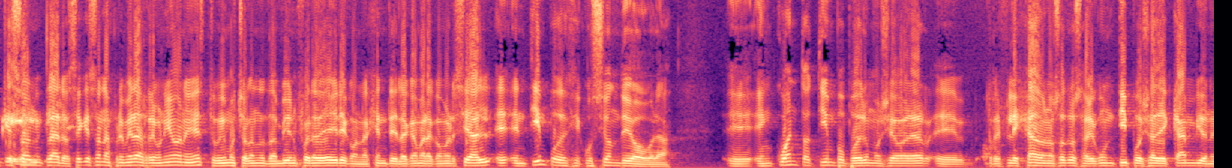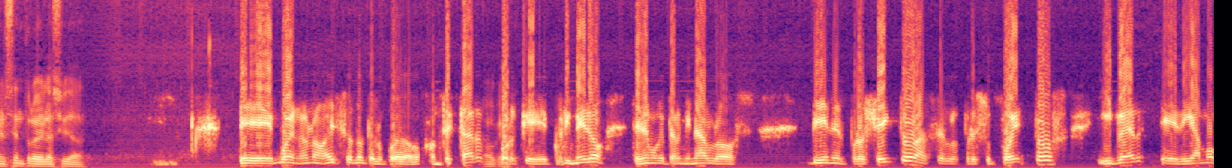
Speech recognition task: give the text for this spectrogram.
que son, claro, sé que son las primeras reuniones, estuvimos charlando también fuera de aire con la gente de la Cámara Comercial, eh, en tiempo de ejecución de obra. Eh, ¿En cuánto tiempo podremos llevar reflejado nosotros algún tipo ya de cambio en el centro de la ciudad? Eh, bueno, no, eso no te lo puedo contestar porque primero tenemos que terminar los bien el proyecto, hacer los presupuestos y ver, eh, digamos,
